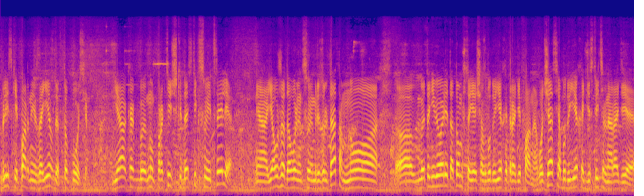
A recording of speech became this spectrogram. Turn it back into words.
близкие парные заезды в топ-8. Я как бы, ну, практически достиг своей цели. Э, Я уже доволен своим результатом, но э, это не говорит о том, что я сейчас буду ехать ради фана. Вот сейчас я буду ехать действительно ради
